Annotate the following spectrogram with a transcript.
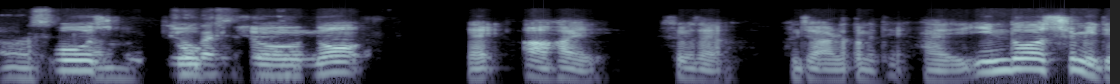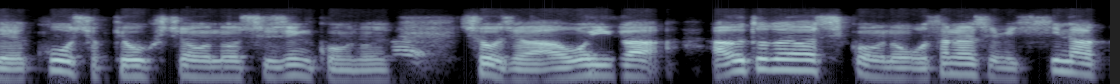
あの紹介して症の、はい、あ、はい、すみません。じゃあ改めて。はい。インドア趣味で高所恐怖症の主人公の少女葵がアウトドア志向の幼馴染ひな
